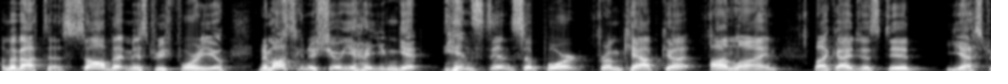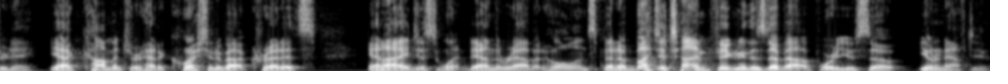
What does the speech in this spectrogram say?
I'm about to solve that mystery for you, and I'm also going to show you how you can get instant support from CapCut online, like I just did yesterday. Yeah, a commenter had a question about credits, and I just went down the rabbit hole and spent a bunch of time figuring this stuff out for you, so you don't have to.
